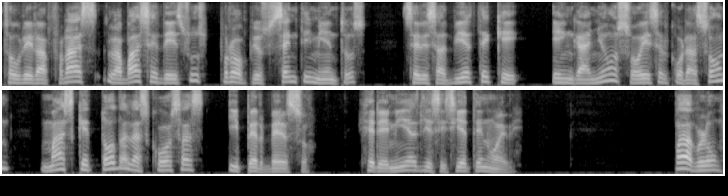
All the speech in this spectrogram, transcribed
sobre la, frase, la base de sus propios sentimientos, se les advierte que engañoso es el corazón más que todas las cosas y perverso. Jeremías 17:9. Pablo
